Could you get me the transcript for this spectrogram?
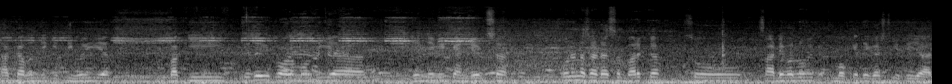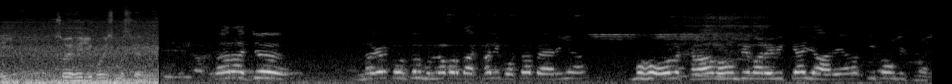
ਨਾਕਾਬੰਦੀ ਕੀਤੀ ਹੋਈ ਆ। ਬਾਕੀ ਜਦੋਂ ਵੀ ਪ੍ਰੋਬਲਮ ਆਉਂਦੀ ਆ ਜਿੰਨੇ ਵੀ ਕੈਂਡੀਡੇਟਸ ਆ ਉਹਨਾਂ ਨਾਲ ਸਾਡਾ ਸੰਪਰਕ ਆ। ਸੋ ਸਾਡੇ ਵੱਲੋਂ ਵੀ ਮੌਕੇ ਤੇ ਗਸ਼ਤ ਕੀਤੀ ਜਾ ਰਹੀ ਹੈ। ਸੋ ਇਹੋ ਜੀ ਕੋਈ ਸਮੱਸਿਆ ਨਹੀਂ। ਸਰ ਅੱਜ ਨਗਰ ਕੌਂਸਲ ਮੁੱਲਾਪੁਰ ਦਾਖਾ ਦੀ ਵੋਟਾਂ ਪੈ ਰਹੀਆਂ। ਮਾਹੌਲ ਖਰਾਬ ਹੋਣ ਦੇ ਬਾਰੇ ਵੀ ਕਿਹਾ ਜਾ ਰਿਹਾ ਵਾ। ਕੀ ਕਹੋਗੇ ਇਸ ਬਾਰੇ?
